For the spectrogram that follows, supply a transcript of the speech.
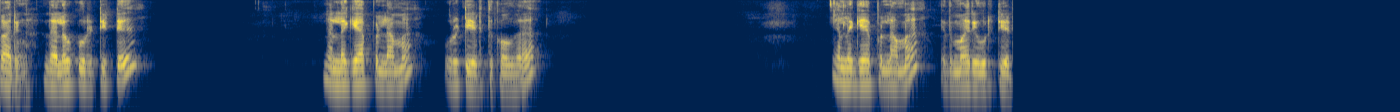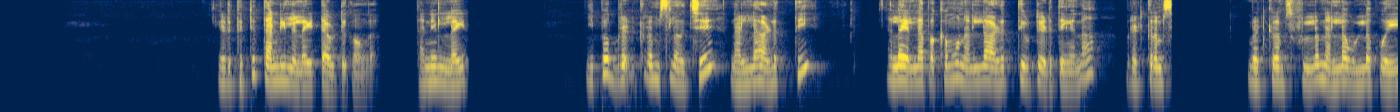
பாருங்கள் இந்த அளவுக்கு உருட்டிட்டு நல்ல கேப் இல்லாமல் உருட்டி எடுத்துக்கோங்க. நல்ல கேப் இல்லாமல் இது மாதிரி உருட்டி எடு எடுத்துட்டு தண்ணியில் லைட்டாக விட்டுக்கோங்க. தண்ணியில் லைட் இப்போ ப்ரெட் க்ரம்ஸில் வச்சு நல்லா அழுத்தி நல்லா எல்லா பக்கமும் நல்லா அழுத்தி விட்டு எடுத்திங்கன்னா ப்ரெட் க்ரம்ஸ் ப்ரெட் க்ரம்ஸ் ஃபுல்லாக நல்லா உள்ளே போய்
